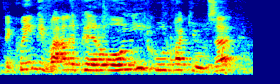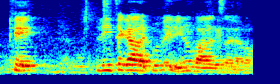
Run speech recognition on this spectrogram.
E quindi vale per ogni curva chiusa che l'integrale curvilino vale 0.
